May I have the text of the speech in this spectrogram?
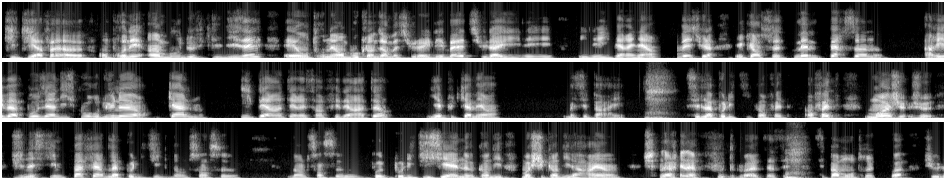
qui, qui, enfin, euh, on prenait un bout de ce qu'ils disaient et on tournait en boucle en disant bah, celui-là il est bête, celui-là il est, il est hyper énervé, celui-là. Et quand cette même personne arrivait à poser un discours d'une heure calme, hyper intéressant, fédérateur, il n'y a plus de caméra. Ben, c'est pareil. c'est de la politique en fait. En fait, moi, je, je, je n'estime pas faire de la politique dans le sens, euh, dans le sens euh, politicienne, candidat. Moi, je suis candidat à rien. Hein. J'en ai rien à foutre, quoi. C'est pas mon truc, quoi. Je suis,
